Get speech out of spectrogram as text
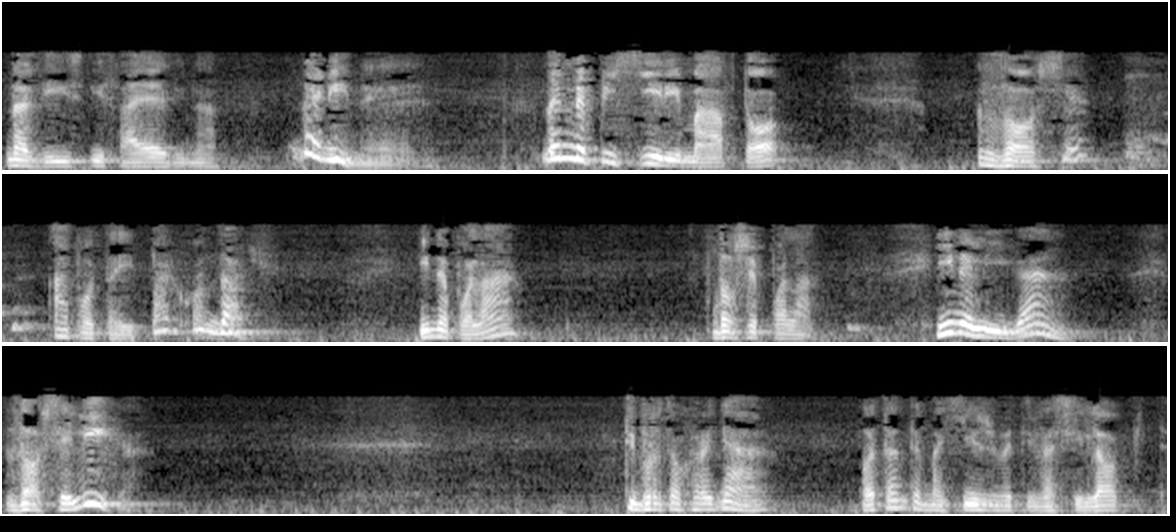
να δεις τι θα έδινα δεν είναι. Δεν είναι επιχείρημα αυτό. Δώσε από τα υπάρχοντά σου. Είναι πολλά. Δώσε πολλά. Είναι λίγα. Δώσε λίγα. Την πρωτοχρονιά όταν τεμαχίζουμε τη Βασιλόπιτα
